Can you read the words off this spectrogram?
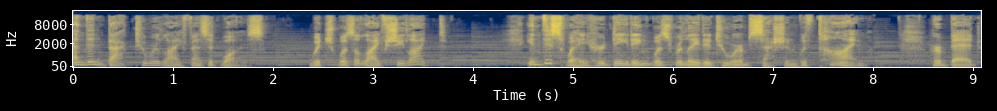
and then back to her life as it was, which was a life she liked. In this way, her dating was related to her obsession with time. Her bed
